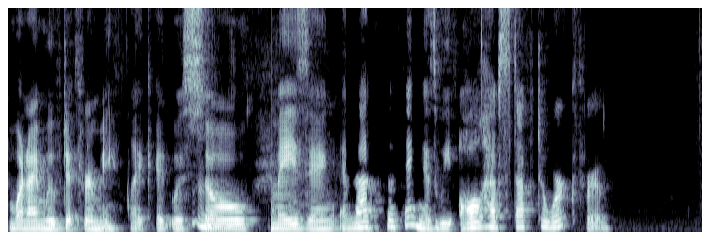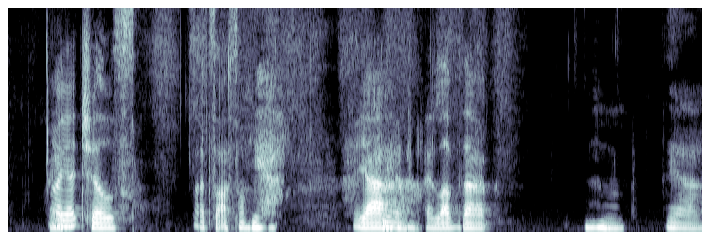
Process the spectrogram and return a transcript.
when i moved it through me like it was so mm. amazing and that's the thing is we all have stuff to work through right? i got chills that's awesome yeah yeah, yeah. i love that mm-hmm. yeah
